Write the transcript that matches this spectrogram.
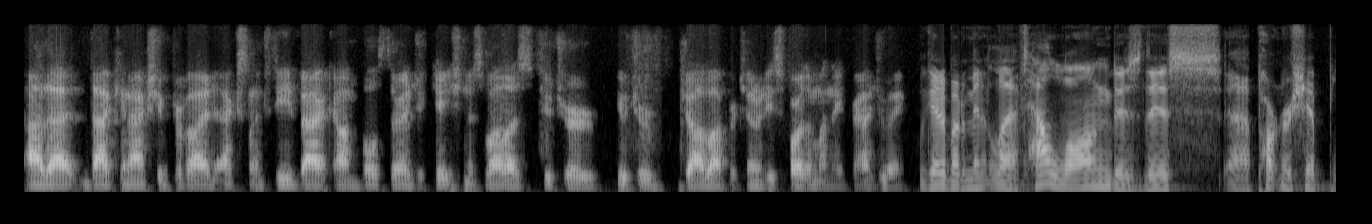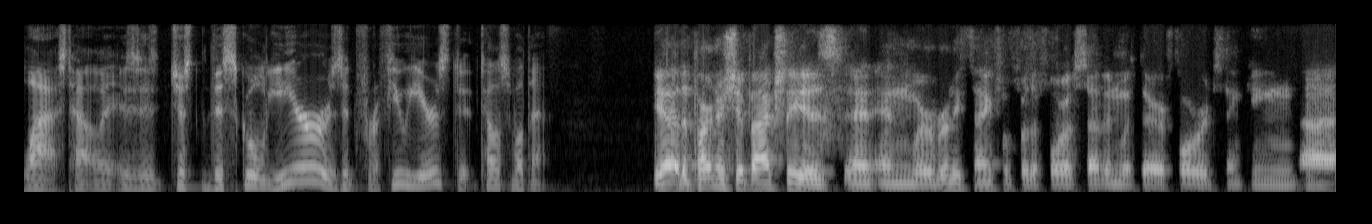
uh, that that can actually provide excellent feedback on both their education as well as future future job opportunities for them when they graduate. We got about a minute left. How long does this uh, partnership last? How is it just this school year, or is it for a few years? Tell us about that. Yeah, the partnership actually is, and, and we're really thankful for the 407 with their forward-thinking uh,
